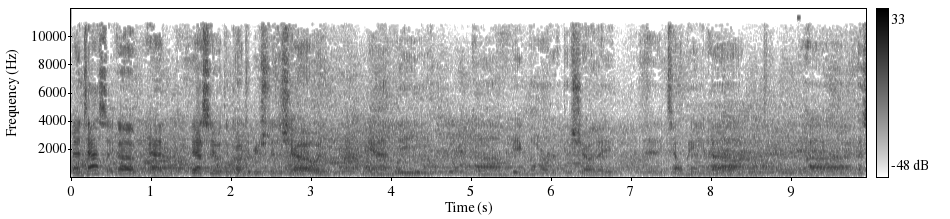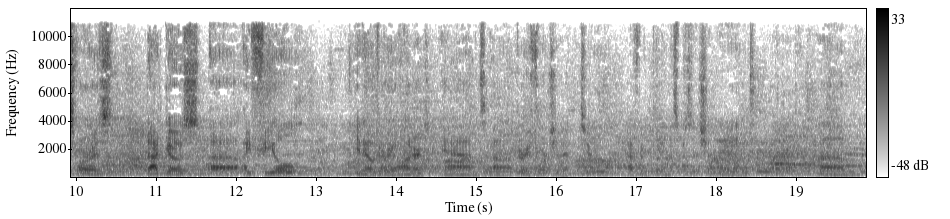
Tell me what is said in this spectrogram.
fantastic." Um, and it has to do with the contribution to the show and and the um, being the heart of the show. They, they tell me. Um, uh, as far as that goes, uh, I feel you know, very honored and uh, very fortunate to have been put in this position. And um,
